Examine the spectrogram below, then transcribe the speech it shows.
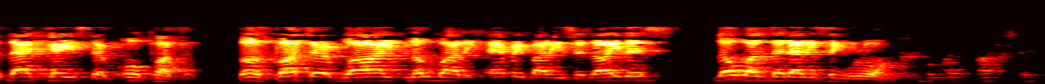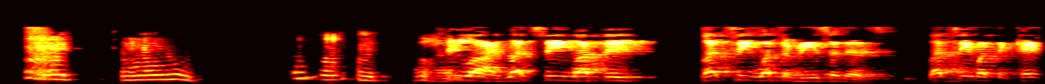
In that case, they're all putter. Both putter, why? Nobody, everybody's an itis. No one did anything wrong. Rewind. Let's see what the let's see what the reason is. Let's see what the case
